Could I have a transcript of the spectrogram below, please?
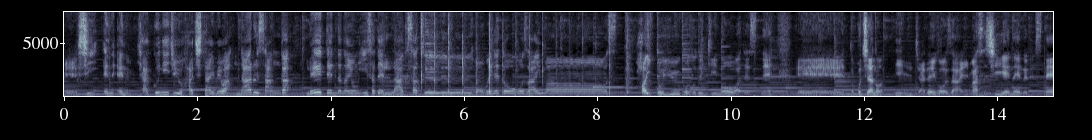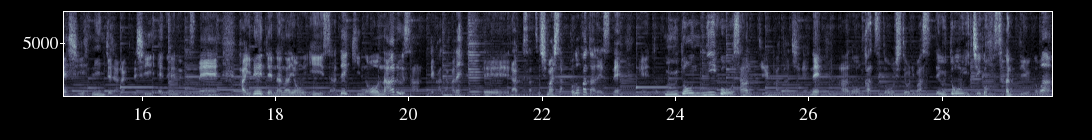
えー、CNN128 体目は、なるさんが0.74イーサで落札。おめでとうございます。はい、ということで、昨日はですね、えー、と、こちらの忍者でございます。CNN ですね。C、忍者じゃなくて CNN ですね。はい、0.74イーサで昨日、なるさんって方がね、えー、落札しました。この方ですね、えー、と、うどん2号さんっていう形でね、あの、活動しております。で、うどん1号さんっていうのは、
